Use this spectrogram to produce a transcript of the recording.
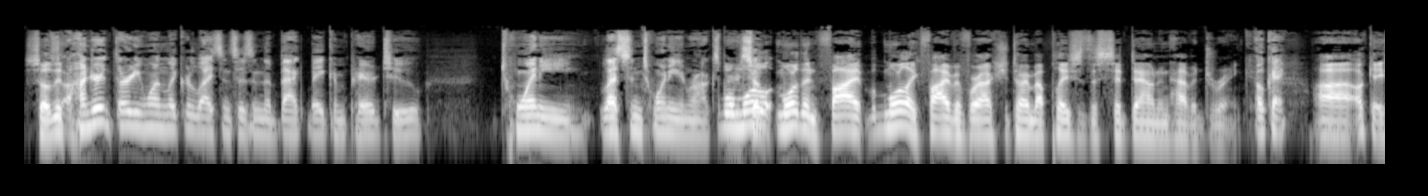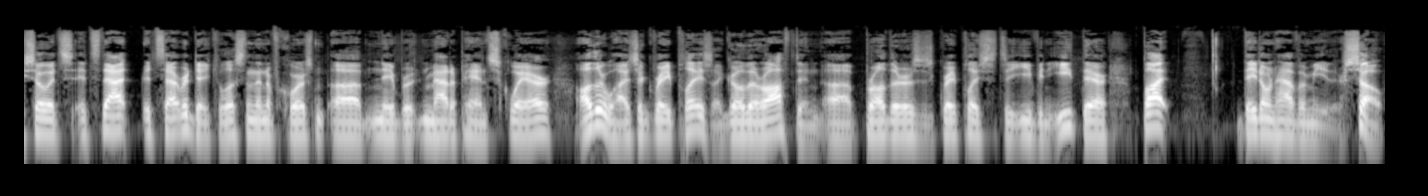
So, So 131 liquor licenses in the Back Bay compared to 20, less than 20 in Roxbury. well, more So- more than five, more like five if we're actually talking about places to sit down and have a drink. okay. Uh, okay, so it's it's that it's that ridiculous, and then of course uh, neighbor Mattapan Square. Otherwise, a great place. I go there often. Uh, Brothers is great places to even eat there, but they don't have them either. So,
